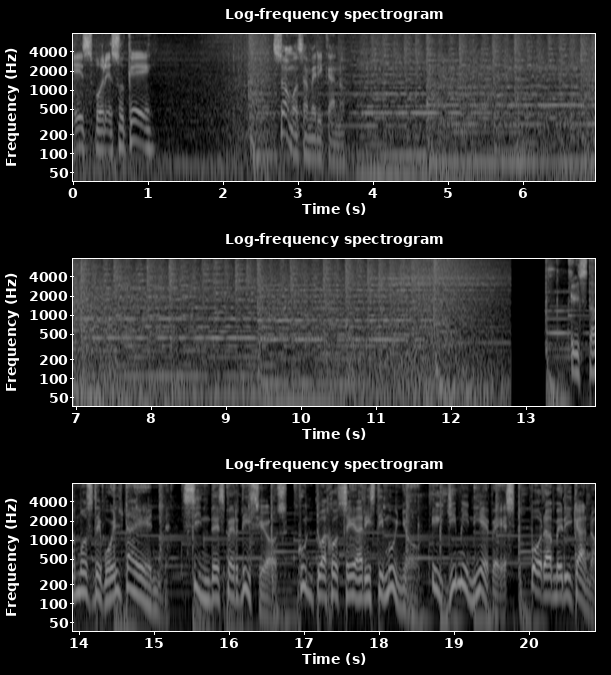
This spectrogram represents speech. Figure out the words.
Es por eso que... Somos americano. Estamos de vuelta en Sin Desperdicios, junto a José Aristimuño y Jimmy Nieves por Americano.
